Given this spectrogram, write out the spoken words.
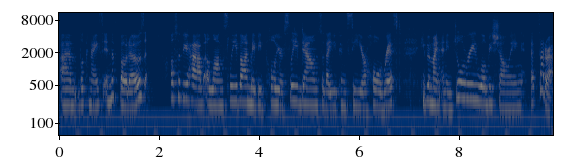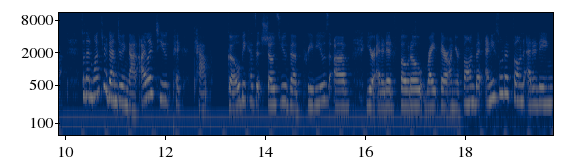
um, look nice in the photos. Also, if you have a long sleeve on, maybe pull your sleeve down so that you can see your whole wrist. Keep in mind any jewelry will be showing, etc. So then once you're done doing that, I like to use Pick Tap Go because it shows you the previews of your edited photo right there on your phone. But any sort of phone editing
